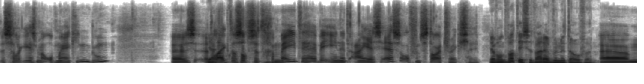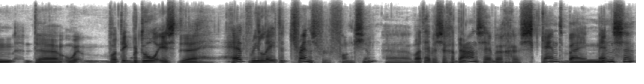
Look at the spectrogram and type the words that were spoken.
zal ik eerst mijn opmerking doen? Eh, het Ja. lijkt alsof ze het gemeten hebben in het ISS of een Star Trek shape. Ja, want wat is het? Waar hebben we het over? Ehm, de, wat ik bedoel is de Head-Related Transfer Function. Eh, wat hebben ze gedaan? Ze hebben gescand bij mensen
